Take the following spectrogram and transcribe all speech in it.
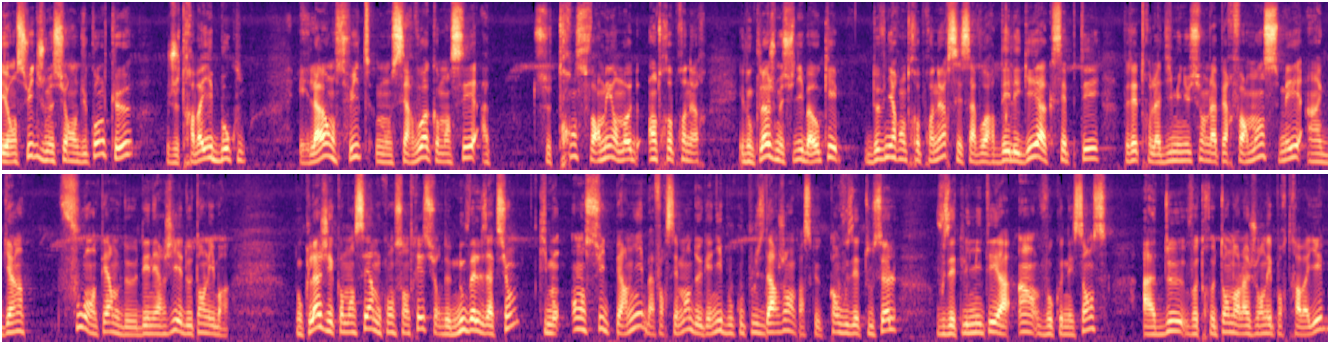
Et ensuite, je me suis rendu compte que je travaillais beaucoup. Et là, ensuite, mon cerveau a commencé à se transformer en mode entrepreneur. Et donc là, je me suis dit, bah ok, devenir entrepreneur, c'est savoir déléguer, accepter peut-être la diminution de la performance, mais un gain fou en termes d'énergie et de temps libre. Donc là, j'ai commencé à me concentrer sur de nouvelles actions qui m'ont ensuite permis bah, forcément de gagner beaucoup plus d'argent. Parce que quand vous êtes tout seul, vous êtes limité à un, vos connaissances, à deux, votre temps dans la journée pour travailler.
